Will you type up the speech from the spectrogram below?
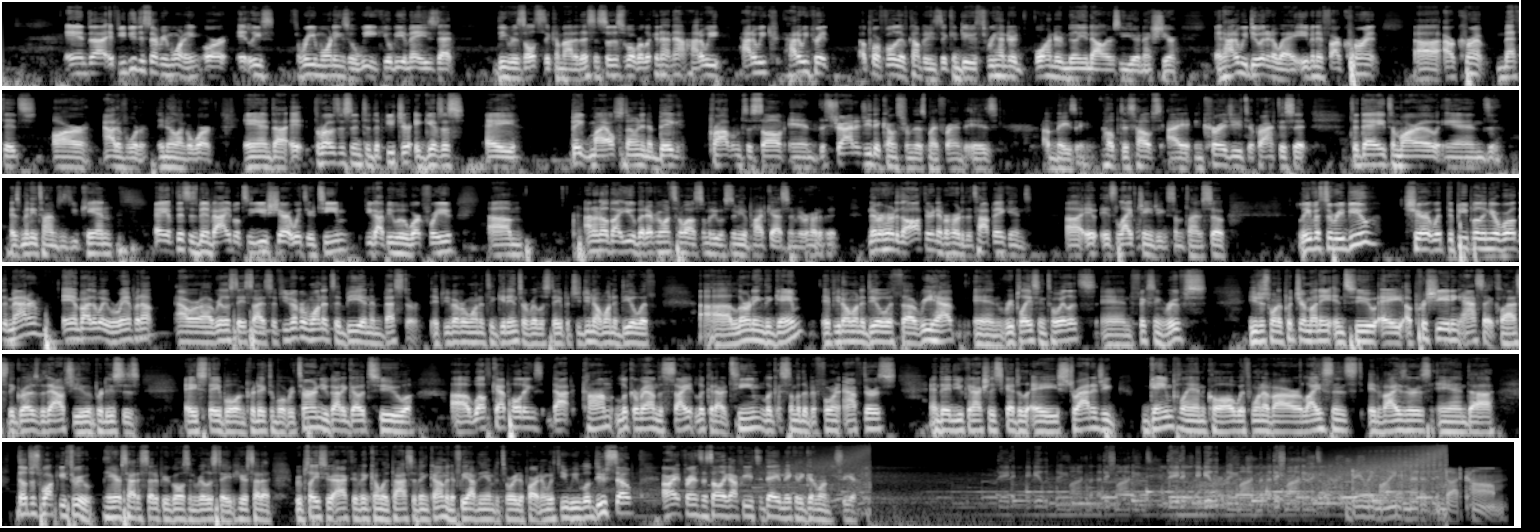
And uh, if you do this every morning, or at least three mornings a week, you'll be amazed at the results that come out of this. And so this is what we're looking at now. How do we how do we how do we create a portfolio of companies that can do 300 400 million dollars a year next year. And how do we do it in a way even if our current uh, our current methods are out of order they no longer work? And uh, it throws us into the future. It gives us a big milestone and a big problem to solve. And the strategy that comes from this my friend is amazing. Hope this helps. I encourage you to practice it today tomorrow and as many times as you can hey, if this has been valuable to you, share it with your team. If you got people who work for you, um, I don't know about you, but every once in a while, somebody will send me a podcast. I've never heard of it, never heard of the author, never heard of the topic, and uh, it, it's life changing sometimes. So leave us a review, share it with the people in your world that matter. And by the way, we're ramping up our uh, real estate side. So if you've ever wanted to be an investor, if you've ever wanted to get into real estate, but you do not want to deal with uh, learning the game, if you don't want to deal with uh, rehab and replacing toilets and fixing roofs, you just want to put your money into a appreciating asset class that grows without you and produces a stable and predictable return. You got to go to uh, wealthcapholdings.com. Look around the site, look at our team, look at some of the before and afters, and then you can actually schedule a strategy game plan call with one of our licensed advisors and uh, they'll just walk you through. Here's how to set up your goals in real estate. Here's how to replace your active income with passive income. And if we have the inventory to partner with you we will do so. All right friends that's all i got for you today. Make it a good one. See ya. DailyMindMedicine.com.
